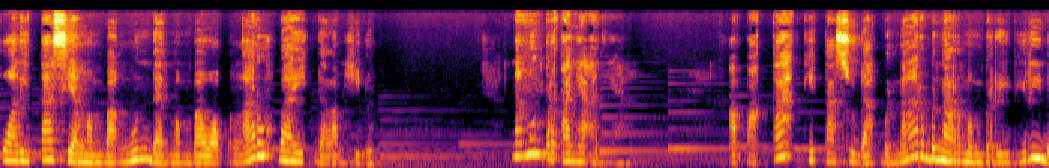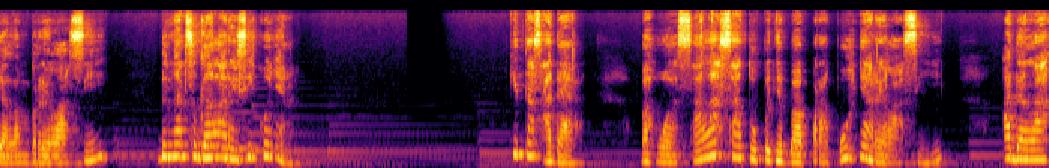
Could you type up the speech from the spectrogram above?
kualitas yang membangun dan membawa pengaruh baik dalam hidup. Namun, pertanyaannya, apakah kita sudah benar-benar memberi diri dalam berelasi dengan segala risikonya? Kita sadar bahwa salah satu penyebab rapuhnya relasi adalah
